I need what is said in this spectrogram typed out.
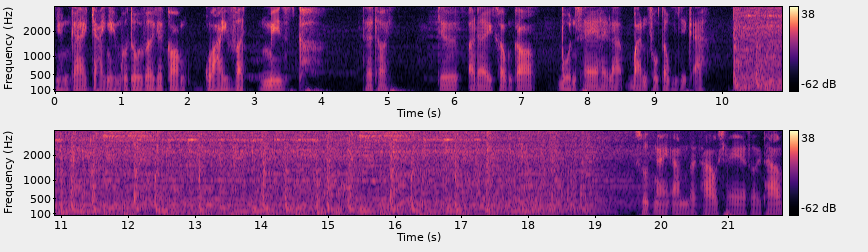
những cái trải nghiệm của tôi với cái con quái vật Minsk. Thế thôi chứ ở đây không có buôn xe hay là bán phụ tùng gì cả. Suốt ngày anh rồi tháo xe, rồi tháo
